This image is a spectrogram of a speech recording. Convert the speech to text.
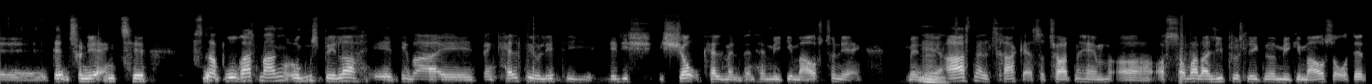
øh, den turnering til sådan at bruge ret mange unge spillere. Øh, det var, øh, man kaldte det jo lidt i, lidt i, i sjov, kaldte man den her Mickey Mouse turnering. Men mm. øh, Arsenal trak altså Tottenham, og, og så var der lige pludselig ikke noget Mickey Mouse over den.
